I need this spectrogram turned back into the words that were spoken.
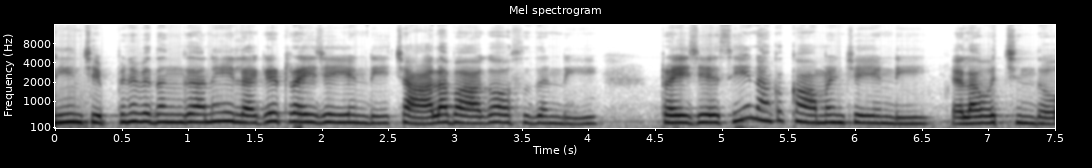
నేను చెప్పిన విధంగానే ఇలాగే ట్రై చేయండి. చాలా బాగా వస్తుందండి. ట్రై చేసి నాకు కామెంట్ చేయండి. ఎలా వచ్చిందో.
